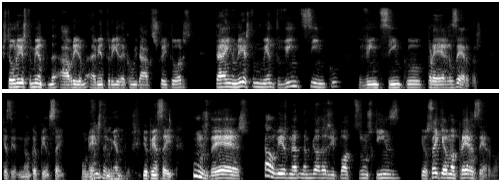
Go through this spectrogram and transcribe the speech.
estou neste momento a abrir a mentoria da comunidade de escritores tenho neste momento 25, 25 pré-reservas. Quer dizer, nunca pensei, honestamente. Eu pensei uns 10, talvez na, na melhor das hipóteses uns 15. Eu sei que é uma pré-reserva.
